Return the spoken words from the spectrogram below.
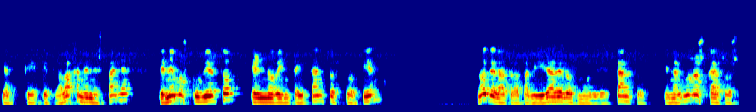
que, trabajan en España, tenemos cubierto el noventa y tantos por ciento ¿no? de la trazabilidad de los móviles, tanto en algunos casos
